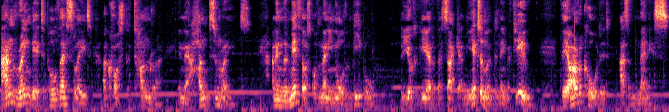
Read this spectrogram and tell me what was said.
and reindeer to pull their sleighs across the tundra in their hunts and raids, and in the mythos of many northern people, the Yukagir, the Saka and the Yitamun to name a few, they are recorded as a menace.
